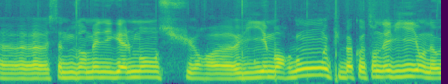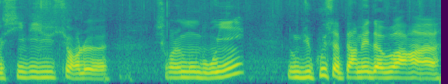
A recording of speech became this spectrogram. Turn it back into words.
Euh, ça nous emmène également sur Villiers-Morgon. Et puis bah, quand on est Villiers, on a aussi visu sur le, sur le Mont Brouilly. Donc du coup, ça permet d'avoir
